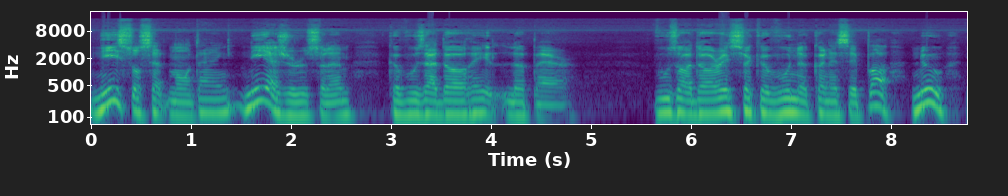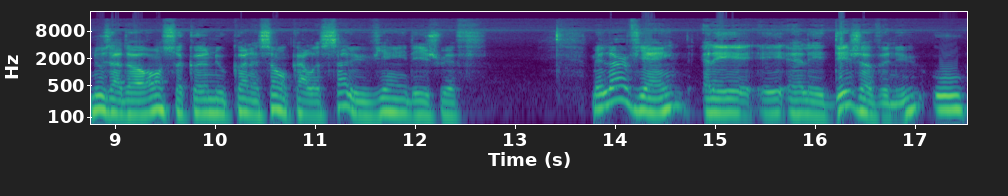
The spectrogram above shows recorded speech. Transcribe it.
ni sur cette montagne, ni à Jérusalem, que vous adorez le Père. Vous adorez ce que vous ne connaissez pas. Nous, nous adorons ce que nous connaissons, car le salut vient des Juifs. Mais l'heure vient, elle est, déjà venue, où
